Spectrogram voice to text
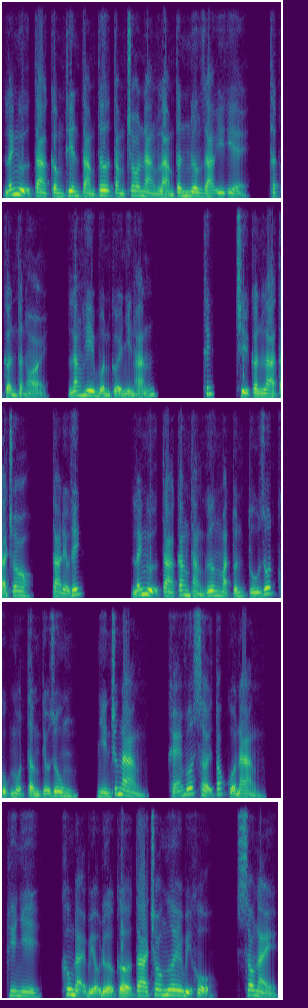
Lãnh ngự tà cầm thiên tàm tơ tầm cho nàng làm tân nương giá y y, thật cẩn thận hỏi, Lăng Hy buồn cười nhìn hắn. Thích, chỉ cần là ta cho, ta đều thích. Lãnh ngự ta căng thẳng gương mặt tuấn tú rốt cục một tầng tiêu dung, nhìn trước nàng, khẽ vuốt sợi tóc của nàng, Hi Nhi, không đại biểu được cờ ta cho ngươi bị khổ, sau này,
